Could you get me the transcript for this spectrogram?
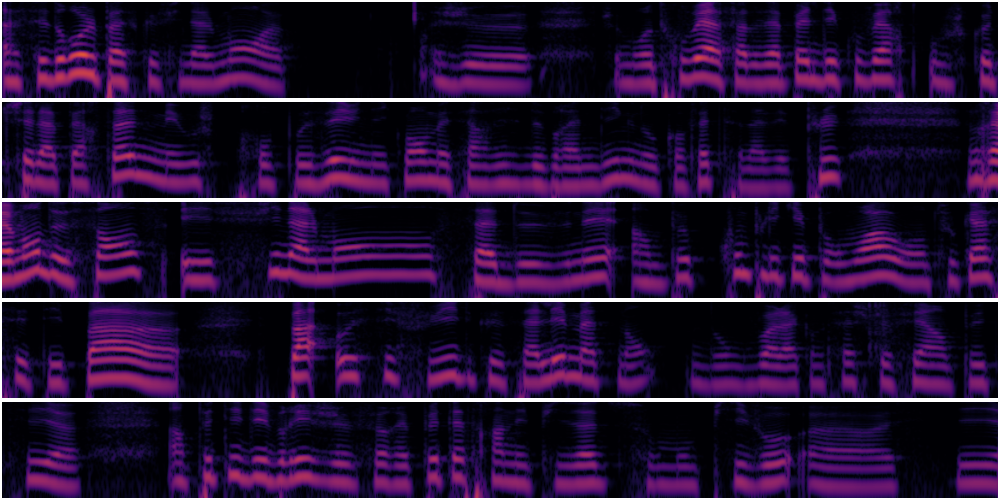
assez, drôle parce que finalement je, je, me retrouvais à faire des appels découvertes où je coachais la personne, mais où je proposais uniquement mes services de branding. Donc en fait, ça n'avait plus vraiment de sens. Et finalement, ça devenait un peu compliqué pour moi, ou en tout cas, c'était pas, euh, pas aussi fluide que ça l'est maintenant. Donc voilà, comme ça, je te fais un petit, euh, un petit débrief. Je ferai peut-être un épisode sur mon pivot euh, si,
